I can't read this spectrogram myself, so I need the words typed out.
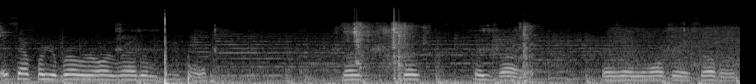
except for your brother, are random people. Just, just say that. And then you won't get in trouble.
